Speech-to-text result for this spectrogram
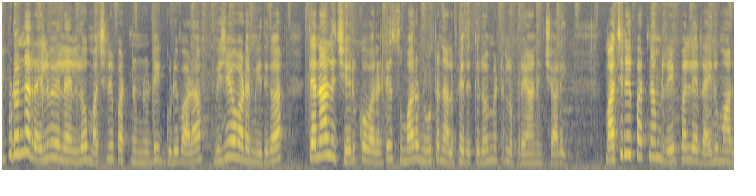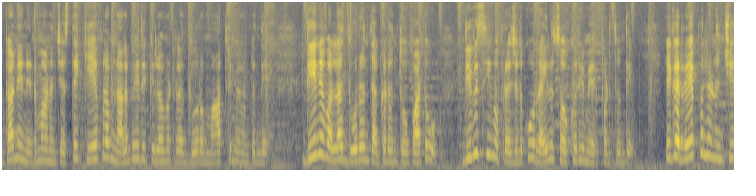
ఇప్పుడున్న రైల్వే లైన్లో మచిలీపట్నం నుండి గుడివాడ విజయవాడ మీదుగా తెనాలి చేరుకోవాలంటే సుమారు నూట నలభై ఐదు కిలోమీటర్లు ప్రయాణించాలి. మచిలీపట్నం రేపల్లె రైలు మార్గాన్ని నిర్మాణం చేస్తే కేవలం నలభై ఐదు కిలోమీటర్ల దూరం మాత్రమే ఉంటుంది. దీనివల్ల దూరం తగ్గడంతో పాటు దివిసీమ ప్రజలకు రైలు సౌకర్యం ఏర్పడుతుంది. ఇక రేపల్లె నుంచి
